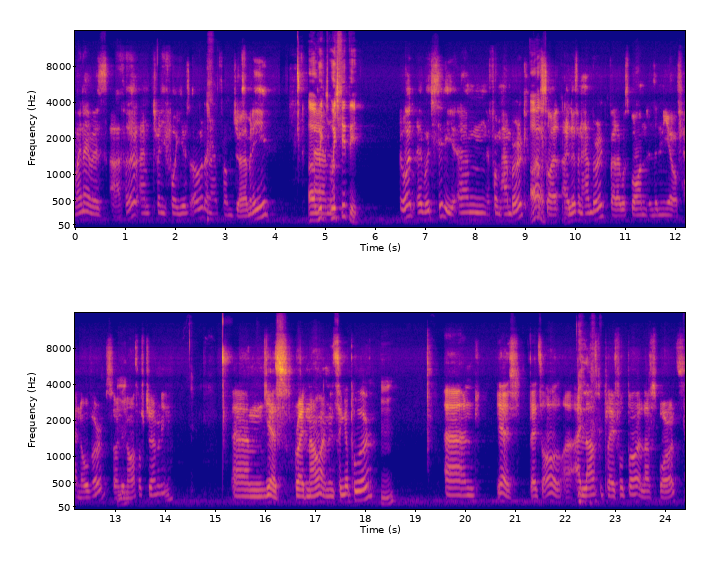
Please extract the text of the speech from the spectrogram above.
my name is Arthur. I'm 24 years old and I'm from Germany. Uh, which Um, which city? What? Uh, which city? Um, from Hamburg. Oh, So I, I live in Hamburg, but I was born in the near of Hanover, so in the Mhm. north of Germany. Um, yes. Right now I'm in Singapore, Hmm? and yes, that's all. Uh, I love to play football. I love sports.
